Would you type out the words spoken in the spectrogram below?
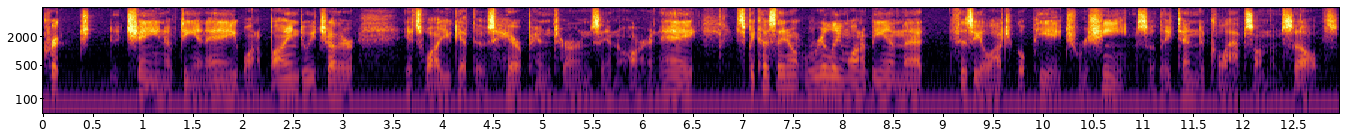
Crick chain of DNA want to bind to each other. It's why you get those hairpin turns in RNA. It's because they don't really want to be in that physiological pH regime, so they tend to collapse on themselves.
